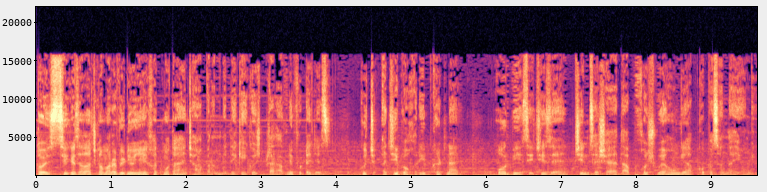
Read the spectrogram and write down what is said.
तो इसी के साथ आज का हमारा वीडियो यहीं खत्म होता है, जहाँ पर हमने देखी कुछ डरावनी फुटेजेस कुछ अजीब और गरीब घटनाएँ, और भी ऐसी चीज़ें जिनसे शायद आप खुश हुए होंगे, आपको पसंद आई होंगी।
